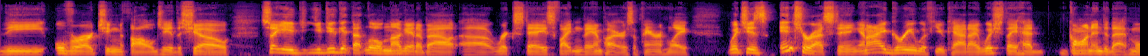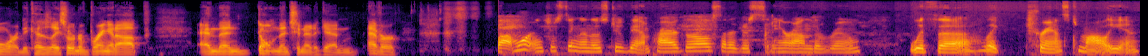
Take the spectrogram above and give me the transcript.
the overarching mythology of the show. So you you do get that little nugget about uh, Rick's days fighting vampires, apparently, which is interesting. And I agree with you, Kat. I wish they had gone into that more because they sort of bring it up and then don't mention it again ever. A lot more interesting than those two vampire girls that are just sitting around the room with the like tranced Molly and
